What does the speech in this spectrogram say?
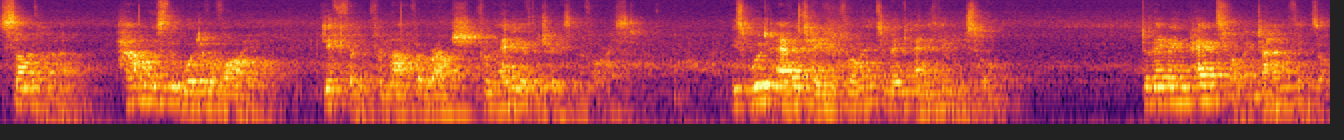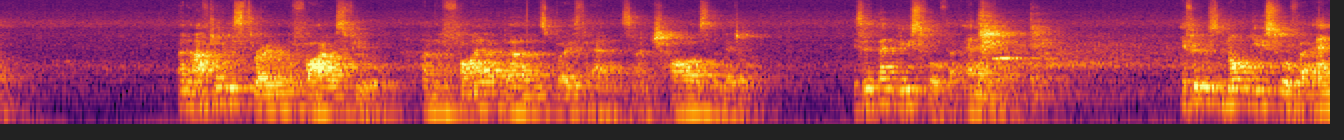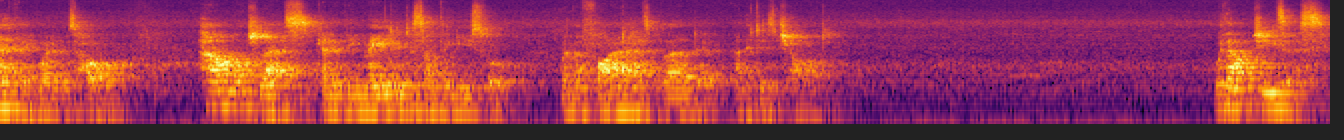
Son of man, how is the wood of a vine different from that of a branch from any of the trees in the forest? Is wood ever taken from it to make anything useful? Do they make pegs from it to hang things on? And after it is thrown on the fire as fuel, and the fire burns both ends and chars the middle, is it then useful for anything? If it was not useful for anything when it was whole, how much less can it be made into something useful when the fire has burned it and it is charred? Without Jesus,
